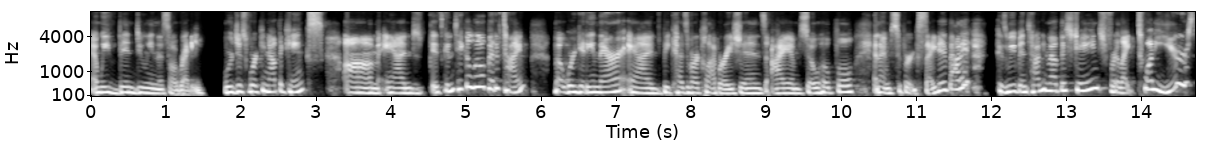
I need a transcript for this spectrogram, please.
and we've been doing this already. We're just working out the kinks. Um, and it's going to take a little bit of time, but we're getting there. And because of our collaborations, I am so hopeful and I'm super excited about it because we've been talking about this change for like 20 years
